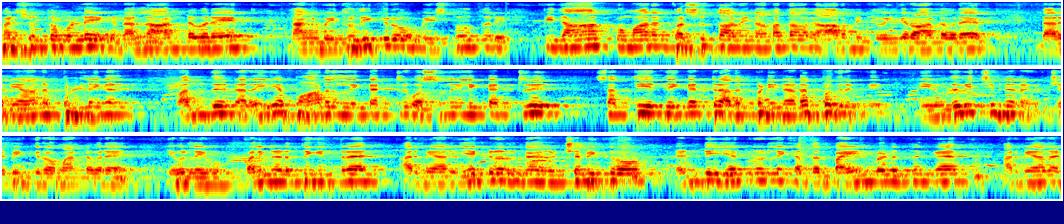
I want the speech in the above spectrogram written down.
பரிசுத்தமுள்ள எங்கள் நல்ல ஆண்டவரே நாங்கள் போய் துதிக்கிறோம் உம்மை ஸ்தோத்திரி. பிதா குமாரன் பரிசுத்தாவின் நாமத்தால் நாங்கள் ஆரம்பித்து வைக்கிறோம் ஆண்டவரே. இந்த அருமையான பிள்ளைகள் வந்து நிறைய பாடல்களை கற்று வசனங்களை கற்று சத்தியத்தை கற்று அதன்படி நடப்பதற்கு நீ உதவி செய்ய நாங்கள் ஜெபிக்கிறோம் ஆண்டவரே. இவர்களை வழிநடத்துகின்ற அருமையான இயக்குனருக்காக நாங்கள் ஜெபிக்கிறோம். ரெண்டு இயக்குனர்களை கத்தர் பயன்படுத்துங்க. அருமையான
